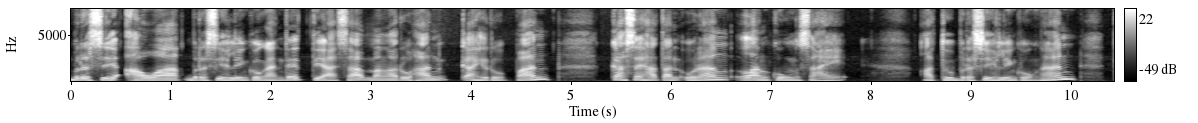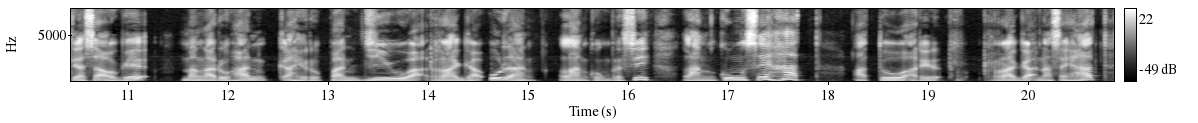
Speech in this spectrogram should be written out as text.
bersih awak bersih lingkungan teh tiasa mengaruhan kehidupan kesehatan orang langkung sae. Atau bersih lingkungan tiasa Oge mengaruhan kehidupan jiwa raga orang langkung bersih langkung sehat. Atau Ari raga nasehat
